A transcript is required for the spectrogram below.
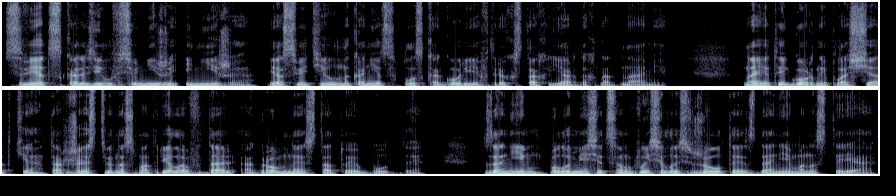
Свет скользил все ниже и ниже и осветил, наконец, плоскогорье в трехстах ярдах над нами. На этой горной площадке торжественно смотрела вдаль огромная статуя Будды. За ним полумесяцем высилось желтое здание монастыря.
